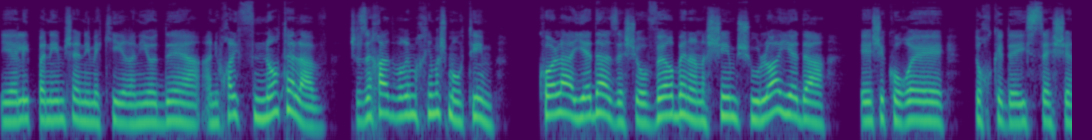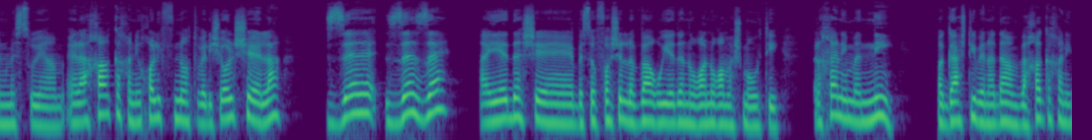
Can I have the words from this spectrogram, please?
יהיה לי פנים שאני מכיר, אני יודע, אני אוכל לפנות אליו, שזה אחד הדברים הכי משמעותיים. כל הידע הזה שעובר בין אנשים, שהוא לא הידע אה, שקורה תוך כדי סשן מסוים, אלא אחר כך אני יכול לפנות ולשאול שאלה, זה, זה, זה הידע שבסופו של דבר הוא ידע נורא נורא משמעותי. ולכן אם אני פגשתי בן אדם ואחר כך אני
